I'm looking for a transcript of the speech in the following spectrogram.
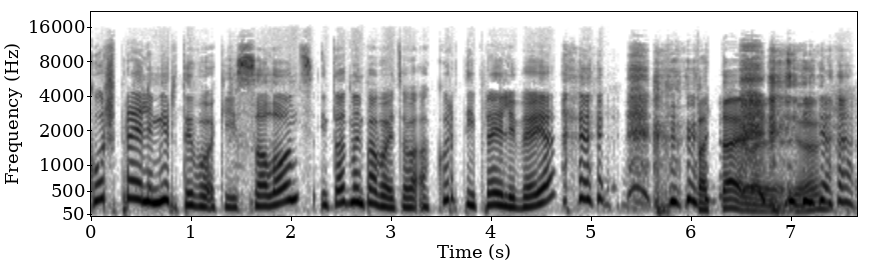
kurš prēļim ir tuvākīs salons? Un tad man pavaicāja, a kur tī prēļi bija? Pat tā ir.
